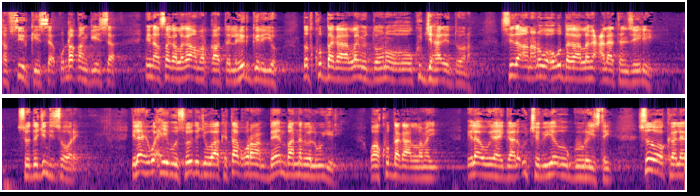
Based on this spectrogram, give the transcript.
tafsiirkiisa ku dhaqankiisa in asaga laga amar qaato la hirgeliyo dad ku dagaalami doono oo ku jihaadi doona sida aan anugu ugu dagaalamay calaa tanziilihi. Soo dejintiisa hore. Ilaahay waxyi buu soo dejiye waa kitaab qur'aan been baa nabiga lagu yidhi. Waa ku dagaalamay. Ilaa uu ilahay u jabiyey oo guuraystay. Sidoo kale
